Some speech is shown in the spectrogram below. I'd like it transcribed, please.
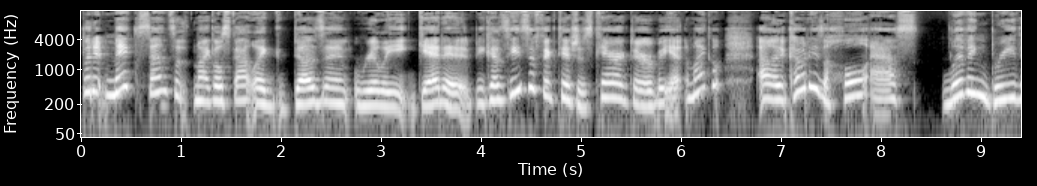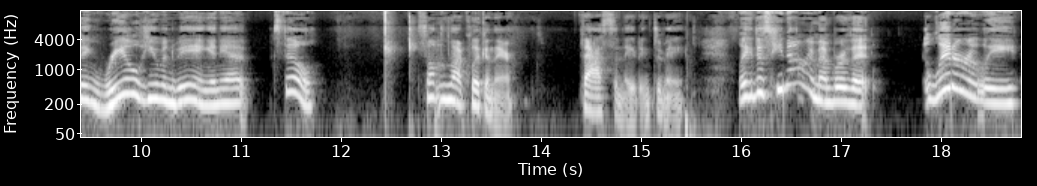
But it makes sense that Michael Scott like doesn't really get it because he's a fictitious character, but yet Michael uh Kody's a whole ass living, breathing, real human being, and yet still something's not clicking there. Fascinating to me. Like, does he not remember that literally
